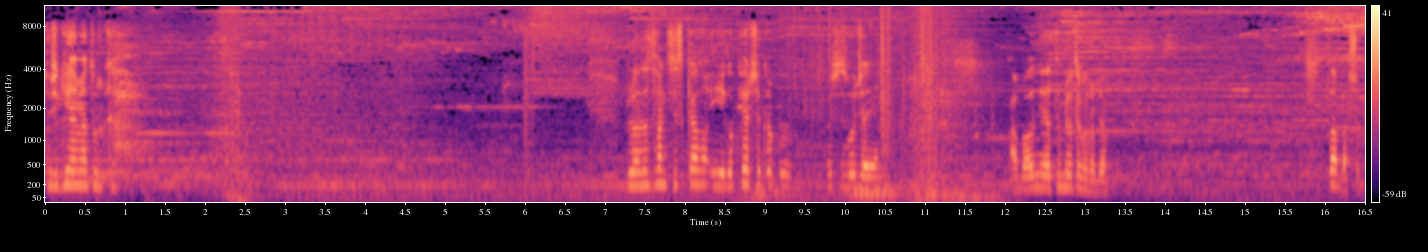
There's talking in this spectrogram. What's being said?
Tu się miniaturka. Był Franciszkano i jego pierwsze kroki wyszły złodziejem. Albo on nie na tym tego robią. Zobaczymy.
